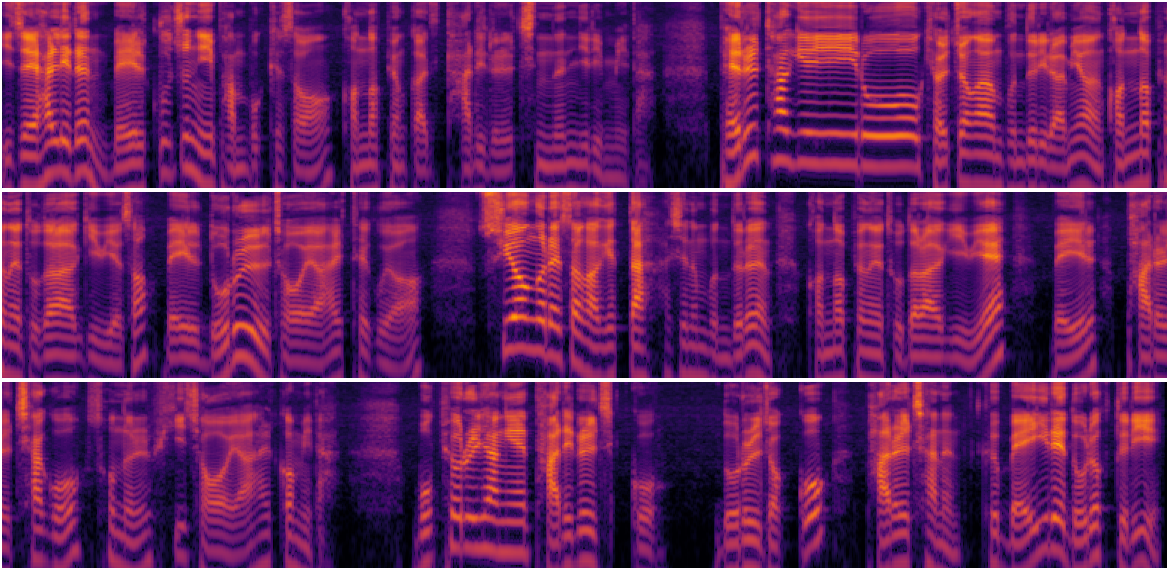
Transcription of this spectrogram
이제 할 일은 매일 꾸준히 반복해서 건너편까지 다리를 짓는 일입니다. 배를 타기로 결정한 분들이라면 건너편에 도달하기 위해서 매일 노를 저어야 할 테고요. 수영을 해서 가겠다 하시는 분들은 건너편에 도달하기 위해 매일 발을 차고 손을 휘저어야 할 겁니다. 목표를 향해 다리를 짓고 노를 젓고 발을 차는 그 매일의 노력들이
